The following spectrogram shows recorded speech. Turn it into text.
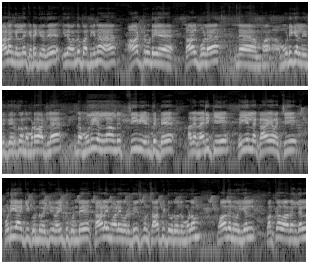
காலங்களில் கிடைக்கிறது. இதை வந்து பார்த்திங்கன்னா ஆற்றினுடைய கால் போல் இந்த ம முடிகள் இதுக்கு இருக்கும் அந்த முடவாட்டில். இந்த முடிகள்லாம் வந்து சீவி எடுத்துட்டு அதை நறுக்கி வெயிலில் காய வச்சு பொடியாக்கி கொண்டு வைக்க வைத்து கொண்டு காலை மாலை ஒரு டீஸ்பூன் சாப்பிட்டு வருவதன் மூலம் வாத நோய்கள் பக்கவாதங்கள்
